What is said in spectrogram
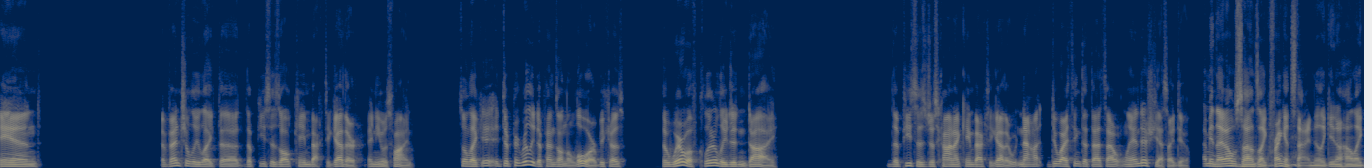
and eventually like the the pieces all came back together and he was fine. So like it, it dep- really depends on the lore because the werewolf clearly didn't die the pieces just kind of came back together. Now, do I think that that's outlandish? Yes, I do. I mean, that almost sounds like Frankenstein. Like you know how like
